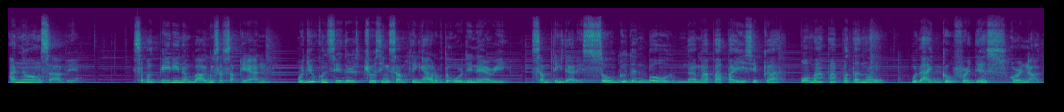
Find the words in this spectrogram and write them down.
Ano ang sabi? Sa pagpili ng bagong sasakyan, would you consider choosing something out of the ordinary? Something that is so good and bold na mapapaisip ka o mapapatanong, would I go for this or not?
